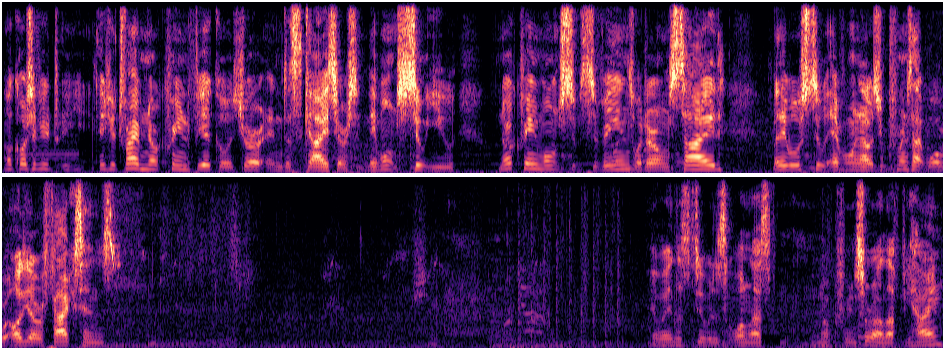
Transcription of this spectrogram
Of course, if you if you drive North Korean vehicles, you're in disguise. Or they won't suit you. North Korean won't suit civilians with their own side, but they will suit everyone else. You're pretty much war with all the other factions. Anyway, let's deal with this one last North Korean soldier left behind.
